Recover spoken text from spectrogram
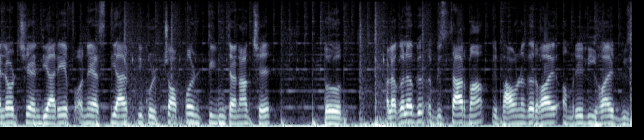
એલર્ટ છે એનડીઆરએફ અને એસડીઆરએફની કુલ ચોપન ટીમ તૈનાત છે. તો અલગ અલગ વિસ્તારમાં એ ભાવનગર હોય, અમરેલી હોય, ગીર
